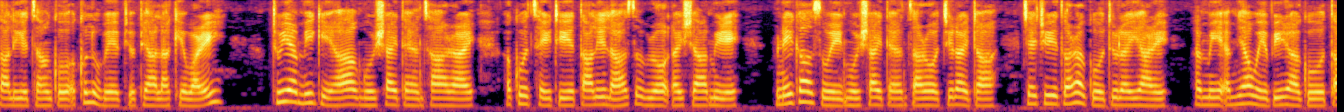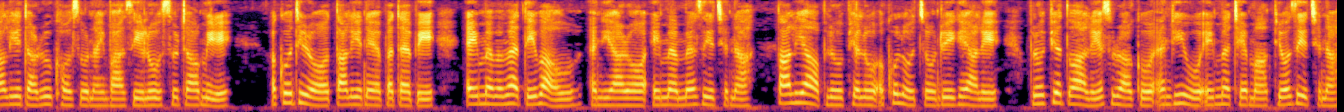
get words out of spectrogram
တာလီအကြောင်းကိုအခုလိုပဲပြောပြလာခဲ့ပါရယ်။သူရဲ့မိခင်ကငိုရှိုက်တန်းချတိုင်းအခုချိန်ထိတာလီလာဆိုပြီးတော့လိုက်ရှာမိတယ်။မ နေ့ကဆိုရင်ငိုရှိုက်တန်းကြတော့ကြည့်လိုက်တာကြဲကြွေသွားတော့ကိုတွေ့လိုက်ရတယ်။အမေအမျှဝေပေးတာကိုတာလီတာရုခေါ်ဆိုနိုင်ပါစေလို့ဆုတောင်းမိတယ်။အခုထိတော့တာလီနဲ့ပတ်သက်ပြီးအိမ်မက်မမက်သေးပါဘူး။အန်ဒီကတော့အိမ်မက်မက်စေချင်တာတာလီကဘလို့ဖြစ်လို့အခုလိုကြုံတွေ့ခဲ့ရလဲဘလို့ဖြစ်သွားလဲဆိုတာကိုအန်ဒီကိုအိမ်မက်ထဲမှာပြောစေချင်တာ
